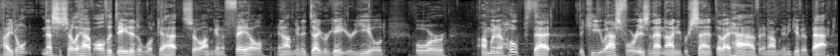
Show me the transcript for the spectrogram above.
I don't necessarily have all the data to look at, so I'm going to fail, and I'm going to degrade your yield, or I'm going to hope that the key you asked for isn't that 90% that I have, and I'm going to give it back.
